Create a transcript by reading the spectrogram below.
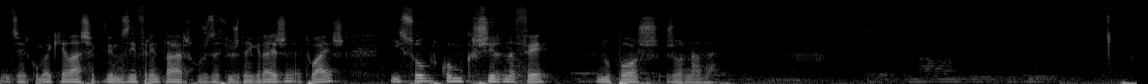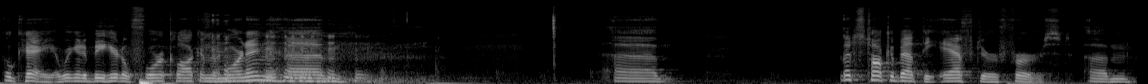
dizer como é que ele acha que devemos enfrentar os desafios da Igreja atuais e sobre como crescer na fé no pós-jornada. Okay, are we going to be here till four o'clock in the morning? um, um, let's talk about the after first. Um,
